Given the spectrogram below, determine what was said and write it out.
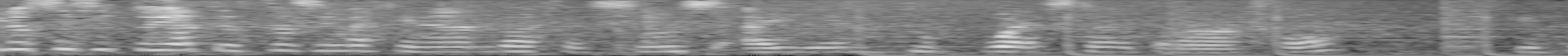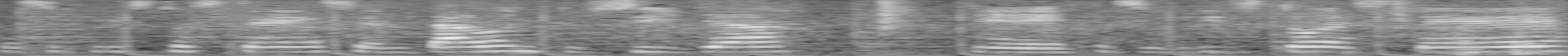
no sé si tú ya te estás imaginando a Jesús ahí en tu puesto de trabajo, que Jesucristo esté sentado en tu silla, que Jesucristo esté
